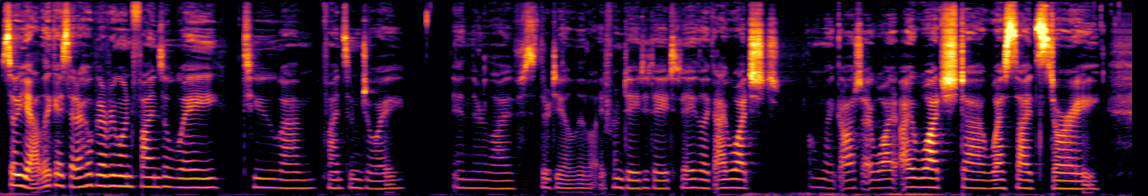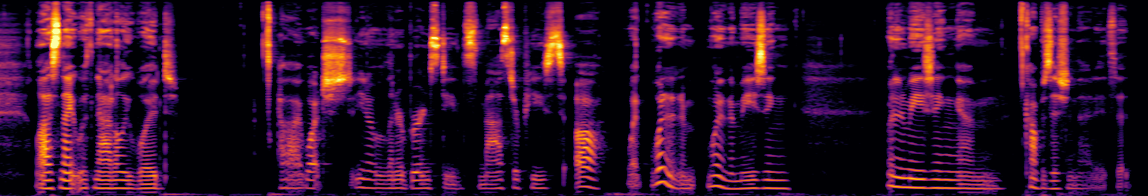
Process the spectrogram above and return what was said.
so yeah, like I said, I hope everyone finds a way to um, find some joy in their lives, their daily life, from day to day. Today, like I watched Oh my gosh, I wa- I watched uh, West Side Story last night with Natalie Wood. Uh, I watched, you know, Leonard Bernstein's masterpiece. Oh, what what an what an amazing what an amazing um, composition that is. That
